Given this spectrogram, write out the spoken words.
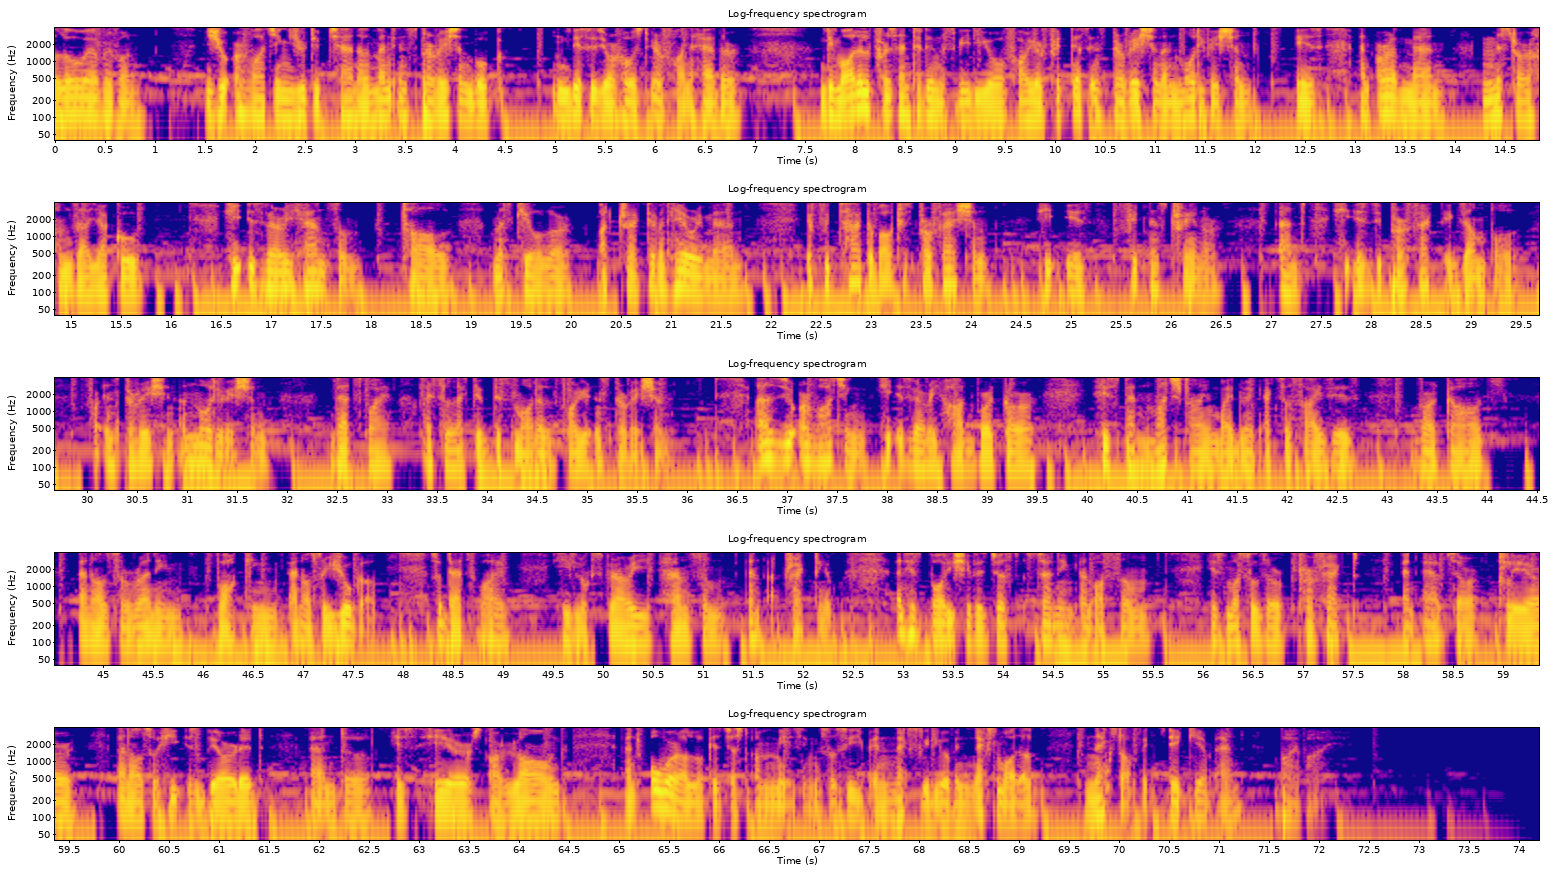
Hello everyone. You are watching YouTube channel Men Inspiration Book. This is your host Irfan Haidar. The model presented in this video for your fitness inspiration and motivation is an Arab man, Mr. Hamza Jaqoub. He is very handsome, tall, muscular, attractive and hairy man. If we talk about his profession, he is fitness trainer and he is the perfect example for inspiration and motivation. That's why I selected this model for your inspiration. As you are watching, he is very hard worker. He spend much time by doing exercises, workouts, and also running, walking, and also yoga. So that's why he looks very handsome and attractive. And his body shape is just stunning and awesome. His muscles are perfect and abs are clear and also he is bearded and uh, his hairs are long and overall look is just amazing. So see you in next video in next model next topic. Take care and bye bye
